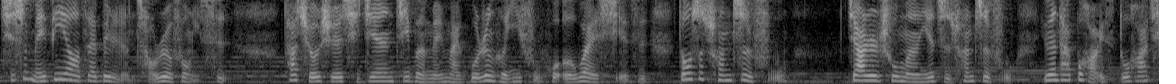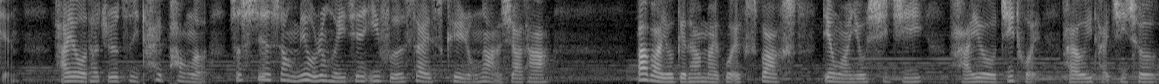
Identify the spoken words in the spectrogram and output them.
其实没必要再被冷嘲热讽一次。他求学期间基本没买过任何衣服或额外鞋子，都是穿制服。假日出门也只穿制服，因为他不好意思多花钱。还有他觉得自己太胖了，这世界上没有任何一件衣服的 size 可以容纳得下他。爸爸有给他买过 Xbox 电玩游戏机，还有鸡腿，还有一台机车。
